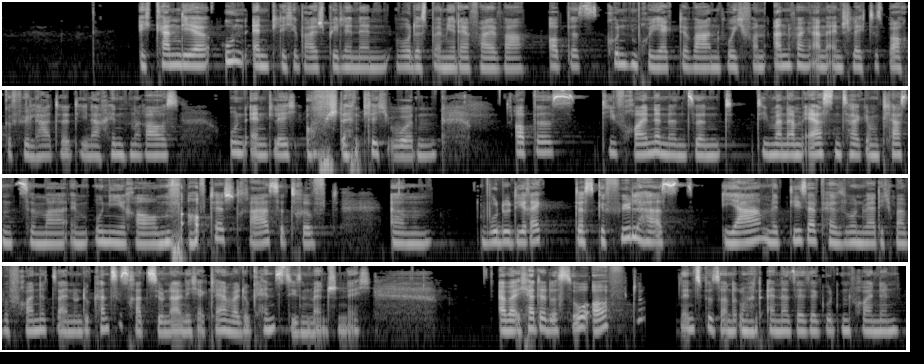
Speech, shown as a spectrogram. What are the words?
Ich kann dir unendliche Beispiele nennen, wo das bei mir der Fall war. Ob es Kundenprojekte waren, wo ich von Anfang an ein schlechtes Bauchgefühl hatte, die nach hinten raus unendlich umständlich wurden. Ob es die Freundinnen sind, die man am ersten Tag im Klassenzimmer, im Uniraum, auf der Straße trifft, ähm, wo du direkt das Gefühl hast, ja, mit dieser Person werde ich mal befreundet sein und du kannst es rational nicht erklären, weil du kennst diesen Menschen nicht. Aber ich hatte das so oft, insbesondere mit einer sehr, sehr guten Freundin,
